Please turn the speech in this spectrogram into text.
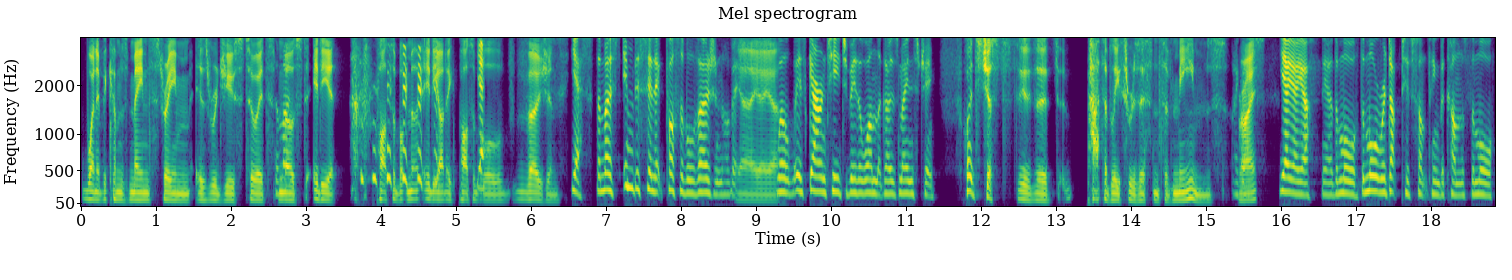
when it becomes mainstream, is reduced to its most- most idiot possible, idiotic possible version. Yes, the most imbecilic possible version of it. Yeah, yeah, yeah. Well, is guaranteed to be the one that goes mainstream. Well, it's just the, the path of least resistance of memes, I right? guess. Yeah, yeah, yeah, yeah. The more the more reductive something becomes, the more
